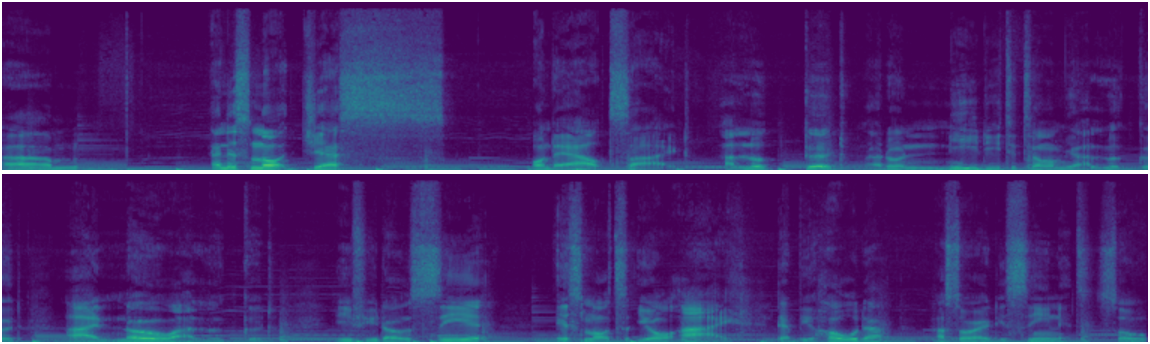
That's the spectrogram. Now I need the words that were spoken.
Um, and it's not just on the outside. I look good. I don't need you to tell me I look good. I know I look good. If you don't see it, it's not your eye. The beholder has already seen it. So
